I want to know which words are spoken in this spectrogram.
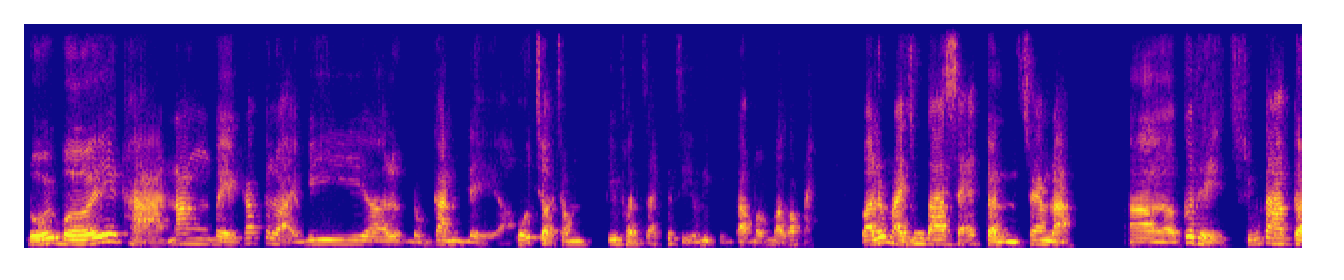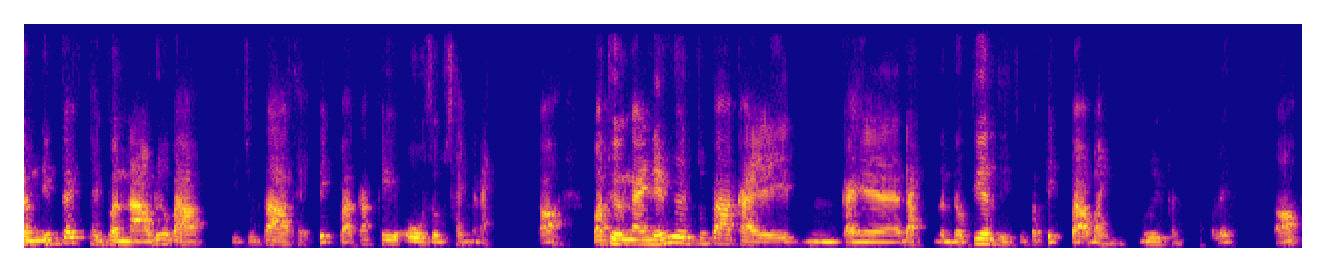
đối với khả năng về các cái loại vi ờ, lượng đồng căn để ờ, hỗ trợ trong cái phần giải quyết dị ứng thì chúng ta bấm vào góc này và lúc này chúng ta sẽ cần xem là à, cơ thể chúng ta cần những cái thành phần nào đưa vào thì chúng ta sẽ tích vào các cái ô dấu xanh này đó. Và thường ngày nếu như chúng ta cài cài đặt lần đầu tiên thì chúng ta tích vào 70 phần lên. Đó.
